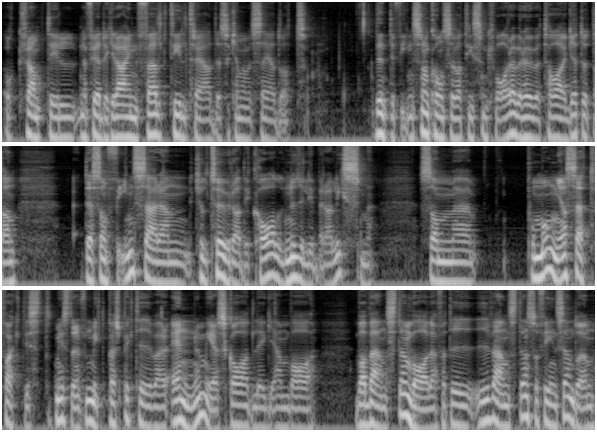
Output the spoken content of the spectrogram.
Och fram till när Fredrik Reinfeldt tillträdde så kan man väl säga då att det inte finns någon konservatism kvar överhuvudtaget utan det som finns är en kulturradikal nyliberalism som eh, på många sätt faktiskt, åtminstone från mitt perspektiv, är ännu mer skadlig än vad, vad vänstern var. Därför att i, i vänstern så finns ändå en,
